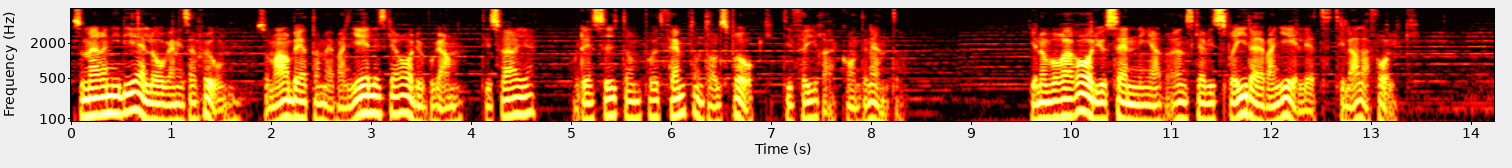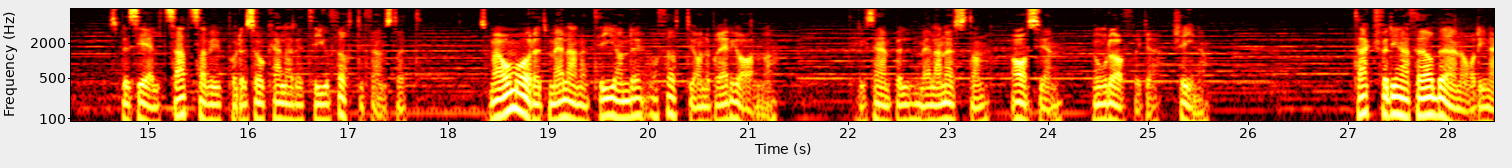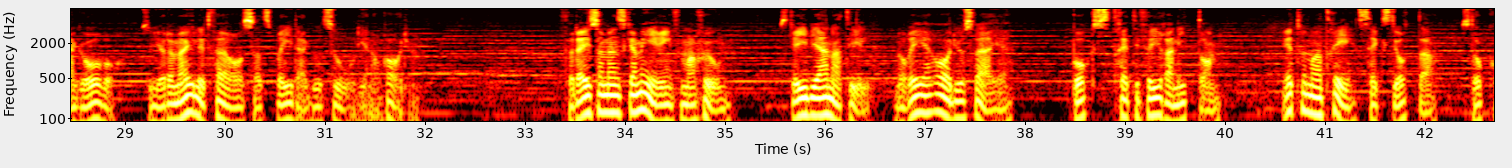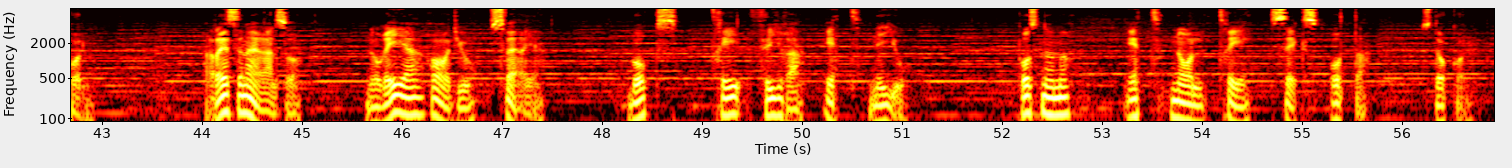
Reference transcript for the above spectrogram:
som är en ideell organisation som arbetar med evangeliska radioprogram till Sverige och dessutom på ett femtontal språk till fyra kontinenter. Genom våra radiosändningar önskar vi sprida evangeliet till alla folk. Speciellt satsar vi på det så kallade 1040-fönstret som är området mellan den tionde och fyrtionde breddgraderna, till exempel Mellanöstern, Asien, Nordafrika, Kina. Tack för dina förböner och dina gåvor som gör det möjligt för oss att sprida Guds ord genom radion. För dig som önskar mer information, skriv gärna till Norea Radio Sverige, box 3419, 103 68, Stockholm. Adressen är alltså Norea Radio Sverige, box 3419. Postnummer 10368, Stockholm.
